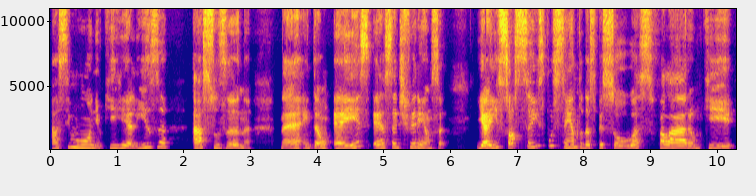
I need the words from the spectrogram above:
a Simone, o que realiza a Suzana. Né? Então, é esse, essa a diferença. E aí, só 6% das pessoas falaram que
